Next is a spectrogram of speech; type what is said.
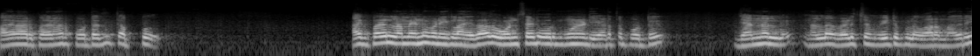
பதினாறு பதினாறு போட்டது தப்பு. அதுக்கு பதில் நம்ம என்ன பண்ணிக்கலாம்? ஏதாவது ஒன் சைடு ஒரு மூணு அடி இடத்த போட்டு ஜன்னல் நல்ல வெளிச்சம் வீட்டுக்குள்ளே வர மாதிரி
